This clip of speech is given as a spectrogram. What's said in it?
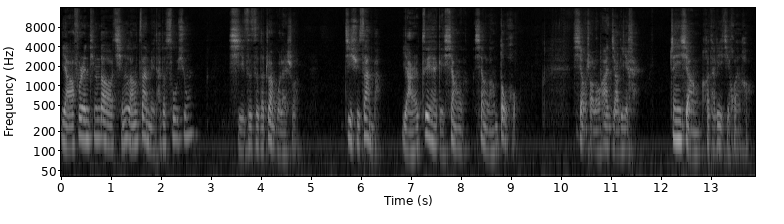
雅夫人听到情郎赞美她的酥胸，喜滋滋的转过来说：“继续赞吧，雅儿最爱给向向郎逗吼。”项少龙暗叫厉害，真想和他立即欢好，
